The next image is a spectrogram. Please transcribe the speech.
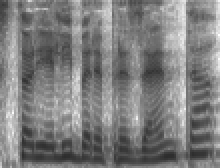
Storie Libere presenta.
